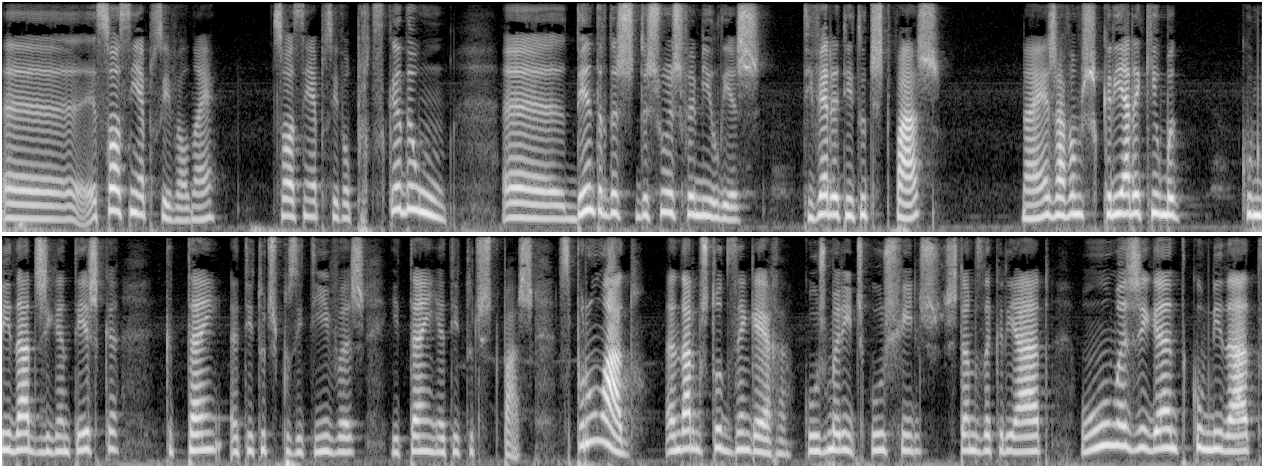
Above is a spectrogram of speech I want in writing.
Uh, só assim é possível, não é? Só assim é possível, porque se cada um uh, dentro das, das suas famílias tiver atitudes de paz, não é? Já vamos criar aqui uma comunidade gigantesca que tem atitudes positivas e tem atitudes de paz. Se por um lado andarmos todos em guerra, com os maridos, com os filhos, estamos a criar uma gigante comunidade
